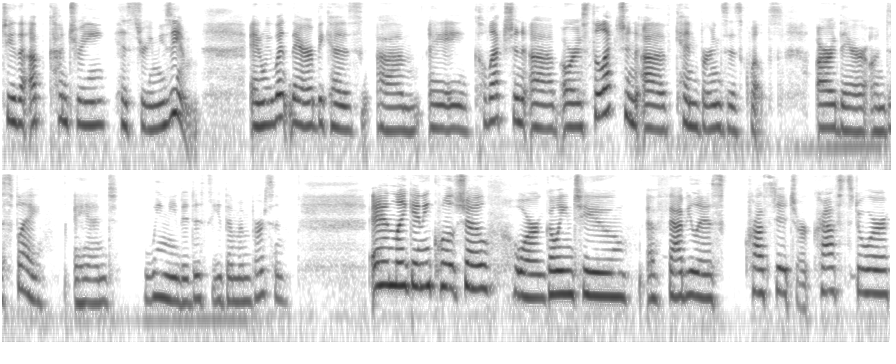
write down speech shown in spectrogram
to the Upcountry History Museum. And we went there because um, a collection of, or a selection of Ken Burns's quilts are there on display. And we needed to see them in person. And like any quilt show or going to a fabulous cross stitch or craft store,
